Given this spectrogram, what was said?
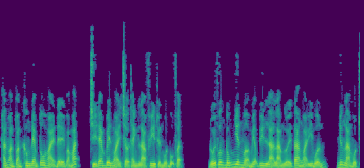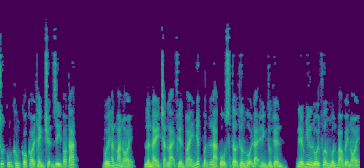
Hắn hoàn toàn không đem tô hoài để vào mắt chỉ đem bên ngoài trở thành là phi thuyền một bộ phận. Đối phương bỗng nhiên mở miệng tuy là làm người ta ngoài ý muốn nhưng là một chút cũng không có coi thành chuyện gì to tát. Với hắn mà nói lần này chặn lại phiền toái nhất vẫn là cổ sở thương hội đại hình thương thuyền nếu như đối phương muốn bảo vệ nói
